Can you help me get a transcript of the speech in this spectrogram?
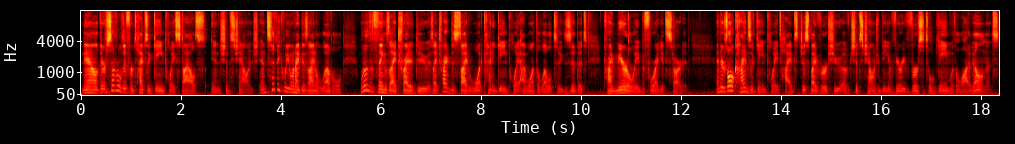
Now, there are several different types of gameplay styles in Chips Challenge, and typically when I design a level, one of the things I try to do is I try to decide what kind of gameplay I want the level to exhibit primarily before I get started. And there's all kinds of gameplay types just by virtue of Chips Challenge being a very versatile game with a lot of elements.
